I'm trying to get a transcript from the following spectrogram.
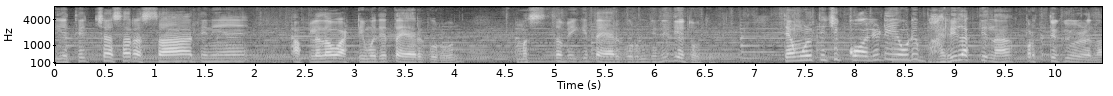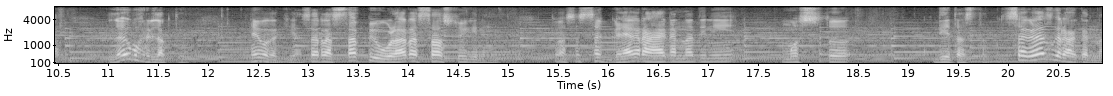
यथेच्छ असा रस्सा तिने आपल्याला वाटीमध्ये तयार करून मस्तपैकी तयार करून तिने देत होते. त्यामुळे त्याची क्वालिटी एवढी भारी लागते ना प्रत्येक वेळेला लय भारी लागते. हे बघा की असा रस्सा पिवळा रस्सा असतोय की नाही तो असं सगळ्या ग्राहकांना तिने मस्त देत असतात. सगळ्याच ग्राहकांना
